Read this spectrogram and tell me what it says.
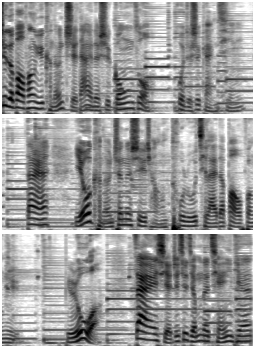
这个暴风雨可能指代的是工作或者是感情，当然也有可能真的是一场突如其来的暴风雨，比如我。在写这期节目的前一天，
